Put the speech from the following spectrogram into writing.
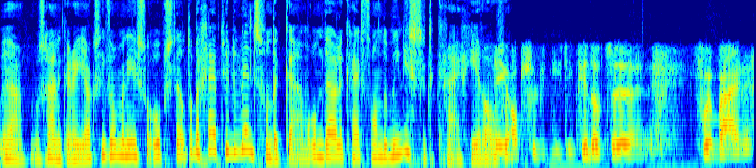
ja, waarschijnlijk een reactie van minister Opstelten. Begrijpt u de wens van de Kamer om duidelijkheid van de minister te krijgen hierover? Nee, absoluut niet. Ik vind dat voorbarig.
